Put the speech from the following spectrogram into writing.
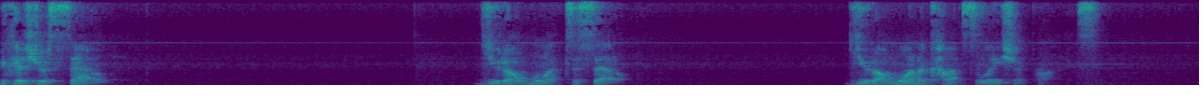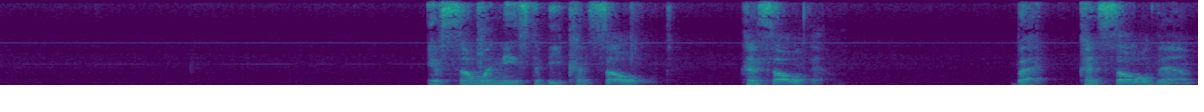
because you're settling. You don't want to settle. You don't want a consolation prize. If someone needs to be consoled, console them. But console them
